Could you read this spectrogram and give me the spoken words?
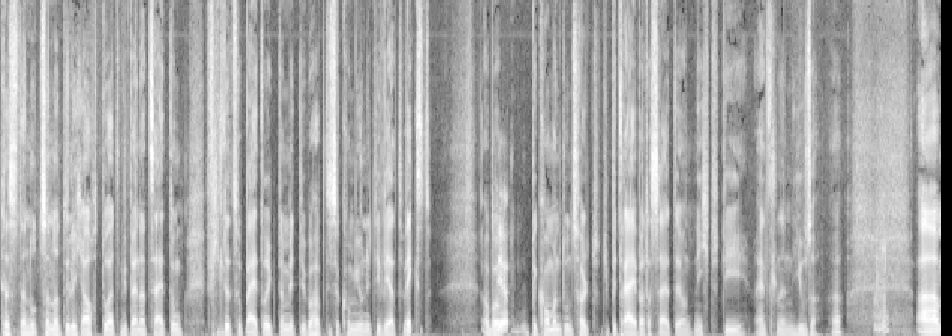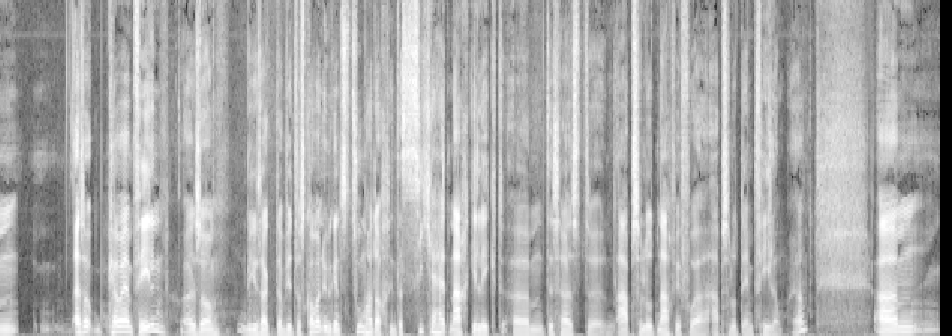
dass der Nutzer natürlich auch dort wie bei einer Zeitung viel dazu beiträgt, damit überhaupt dieser Community-Wert wächst. Aber ja. bekommen uns halt die Betreiber der Seite und nicht die einzelnen User. Ja? Mhm. Ähm, also können wir empfehlen. Also wie gesagt, da wird was kommen. Übrigens, Zoom hat auch in der Sicherheit nachgelegt. Ähm, das heißt, äh, absolut nach wie vor absolute Empfehlung. Ja? Ähm,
